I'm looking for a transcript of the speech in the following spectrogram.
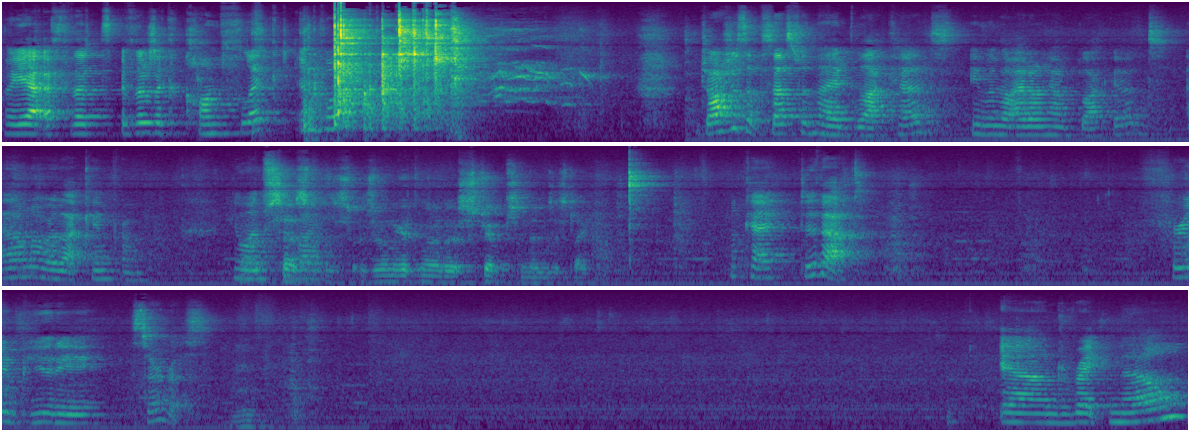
But yeah, if that's if there's like a conflict involved. Josh is obsessed with my blackheads, even though I don't have blackheads. I don't know where that came from. He I'm wants to obsessed. buy. I just- I just want to get one of those strips and then just like. Okay, do that. Free beauty service. Mm. And right now,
